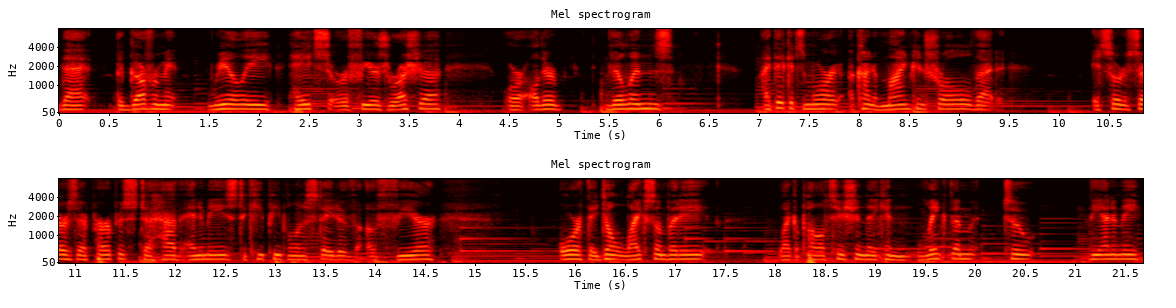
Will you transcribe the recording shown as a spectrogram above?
that the government really hates or fears Russia or other villains. I think it's more a kind of mind control that it sort of serves their purpose to have enemies, to keep people in a state of, of fear or if they don't like somebody, like a politician, they can link them to the enemy.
